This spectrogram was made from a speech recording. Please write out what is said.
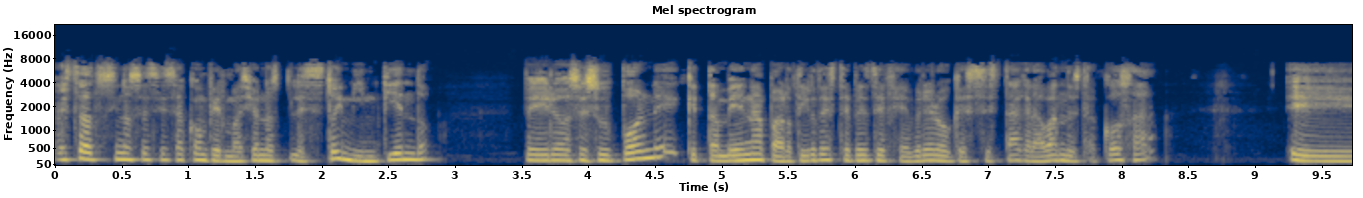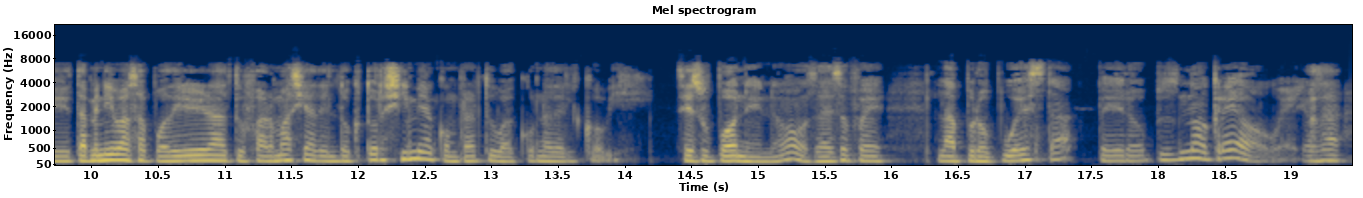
esta sí no sé si esa confirmación les estoy mintiendo. Pero se supone que también a partir de este mes de febrero que se está grabando esta cosa, eh, también ibas a poder ir a tu farmacia del doctor Shimi a comprar tu vacuna del COVID. Se supone, ¿no? O sea, eso fue la propuesta, pero pues no creo, güey. O sea,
